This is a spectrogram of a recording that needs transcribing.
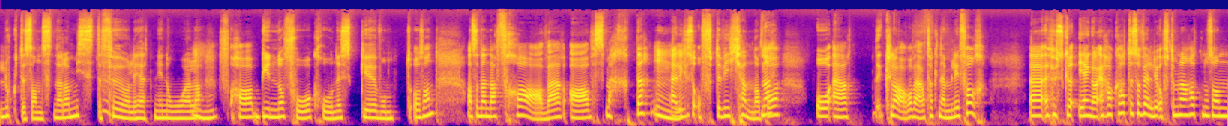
luktesansen, eller miste førligheten i noe, eller f- ha, begynne å få kronisk eh, vondt og sånn. Altså den der fravær av smerte er det ikke så ofte vi kjenner på Nei. og er klare å være takknemlige for. Eh, Jeg husker en gang, jeg har ikke hatt det så veldig ofte, men jeg har hatt noe sånn,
